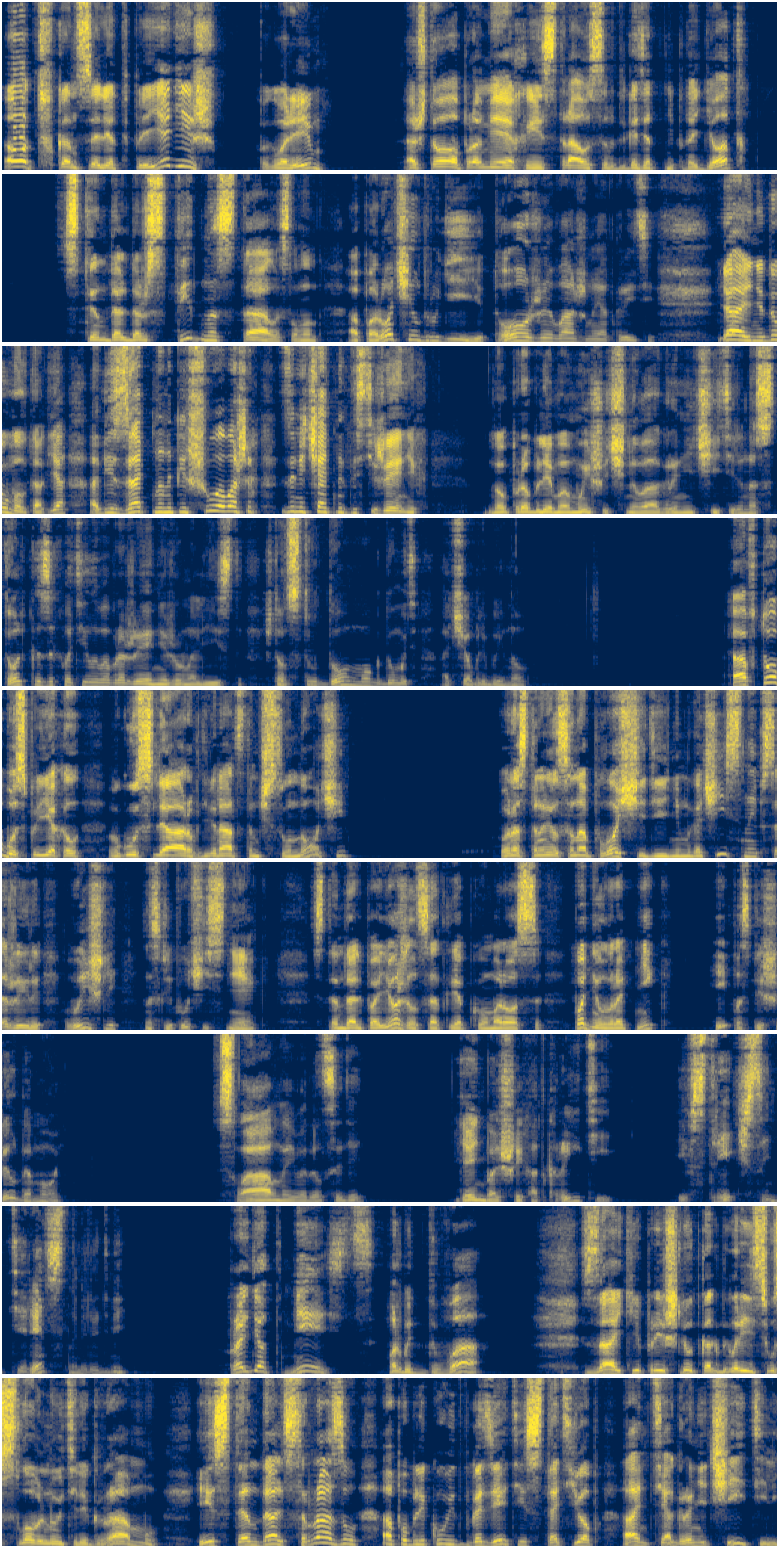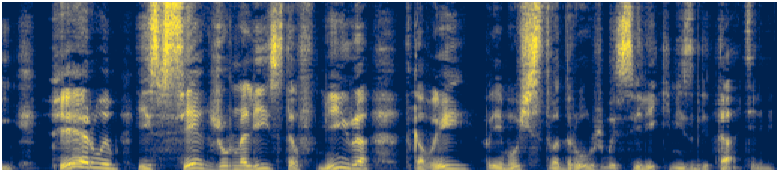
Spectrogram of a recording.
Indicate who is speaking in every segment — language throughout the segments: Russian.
Speaker 1: А вот в конце лет приедешь, поговорим. А что про меха и страусов для газет не подойдет? Стендаль даже стыдно стало, словно он опорочил другие, тоже важные открытия. Я и не думал так. Я обязательно напишу о ваших замечательных достижениях. Но проблема мышечного ограничителя настолько захватила воображение журналиста, что он с трудом мог думать о чем-либо ином. Автобус приехал в Гусляр в двенадцатом часу ночи. Он остановился на площади, и немногочисленные пассажиры вышли на скрипучий снег. Стендаль поежился от крепкого мороза, поднял воротник и поспешил домой. Славный выдался день день больших открытий и встреч с интересными людьми. Пройдет месяц, может быть, два. Зайки пришлют, как договорились, условленную телеграмму, и Стендаль сразу опубликует в газете статью об антиограничителей, первым из всех журналистов мира. Таковы преимущества дружбы с великими изобретателями.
